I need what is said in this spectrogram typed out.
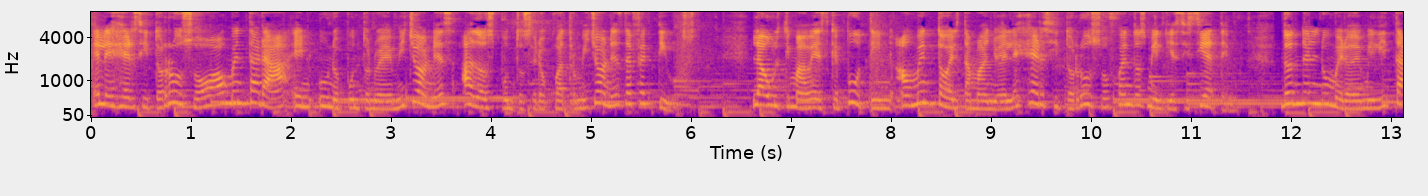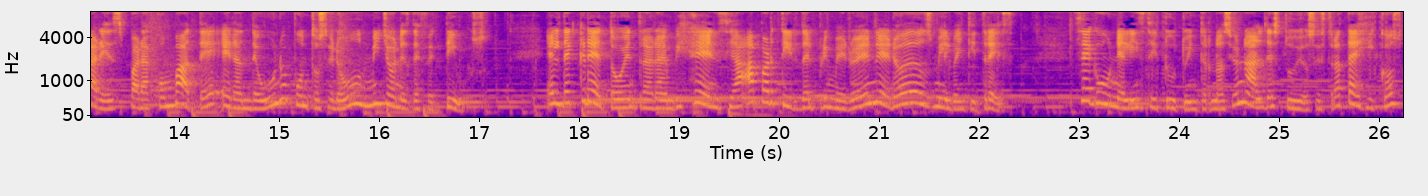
El ejército ruso aumentará en 1.9 millones a 2.04 millones de efectivos. La última vez que Putin aumentó el tamaño del ejército ruso fue en 2017, donde el número de militares para combate eran de 1.01 millones de efectivos. El decreto entrará en vigencia a partir del 1 de enero de 2023. Según el Instituto Internacional de Estudios Estratégicos,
